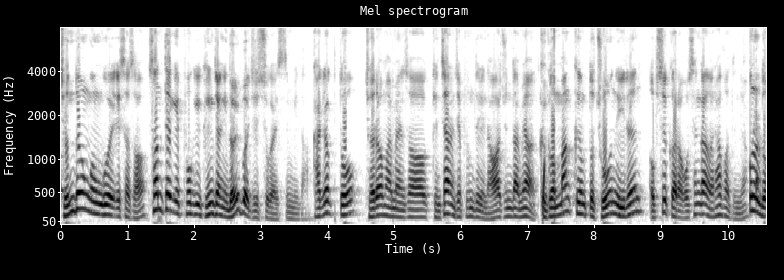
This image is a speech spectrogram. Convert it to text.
전동 공구에 있어서 선택의 폭이 굉장히 넓어질 수가 있습니다. 가격도 저렴하면서 괜찮은 제품들이 나와준다면 그것만큼 또 좋은 일은 없을 거라고 생각을 하거든요. 오늘도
